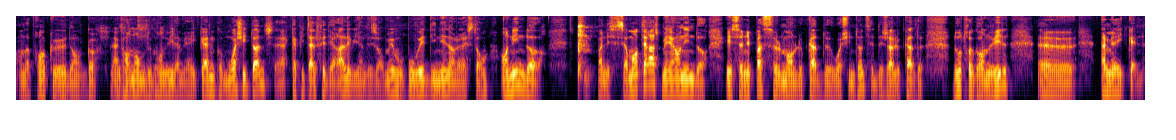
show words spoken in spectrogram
on apprend que dans un grand nombre de grandes villes américaines, comme Washington, c'est la capitale fédérale, eh bien, désormais, vous pouvez dîner dans les restaurants en indoor. pas nécessairement en terrasse, mais en indoor. Et ce n'est pas seulement le cas de Washington, c'est déjà le cas d'autres grandes villes euh, américaines.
